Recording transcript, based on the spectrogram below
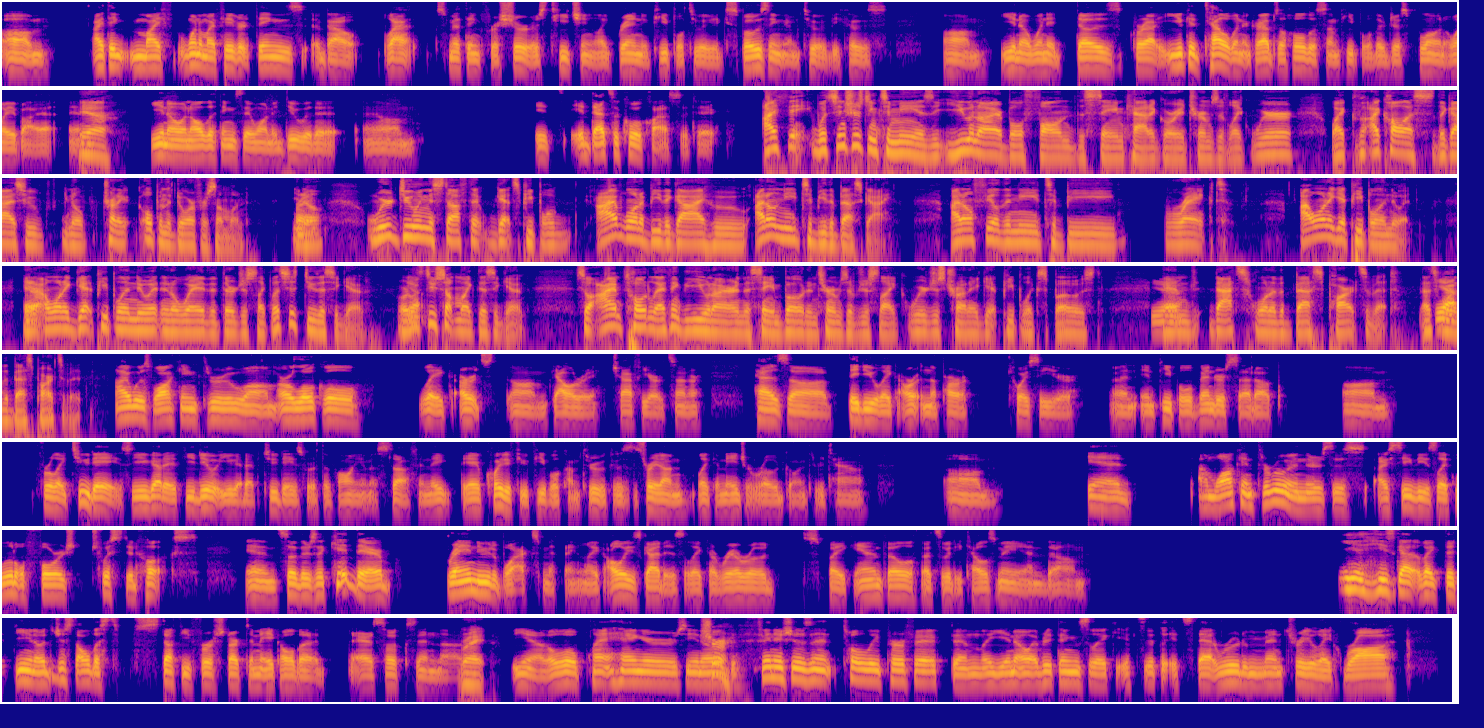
um, I think my one of my favorite things about blacksmithing for sure is teaching like brand new people to it, exposing them to it because um, you know when it does grab you could tell when it grabs a hold of some people they're just blown away by it and, yeah you know and all the things they want to do with it um it's it that's a cool class to take I think what's interesting to me is that you and I are both fall into the same category in terms of like we're like I call us the guys who you know try to open the door for someone. You right. know, yeah. we're doing the stuff that gets people. I want to be the guy who I don't need to be the best guy. I don't feel the need to be ranked. I want to get people into it, and yeah. I want to get people into it in a way that they're just like, let's just do this again, or yeah. let's do something like this again. So I'm totally. I think that you and I are in the same boat in terms of just like we're just trying to get people exposed, yeah. and that's one of the best parts of it. That's yeah. one of the best parts of it. I was walking through um, our local like arts um, gallery, Chaffee Art Center, has uh they do like art in the park twice a year, and and people vendors set up um for like two days. So you got to if you do it, you got to have two days worth of volume of stuff, and they they have quite a few people come through because it's right on like a major road going through town. Um, and I'm walking through, and there's this. I see these like little forged twisted hooks, and so there's a kid there, brand new to blacksmithing. Like all he's got is like a railroad spike anvil. That's what he tells me, and um, yeah, he's got like the you know just all the stuff you first start to make, all the, the S hooks and the, right. You know the little plant hangers. You know Sure. the finish isn't totally perfect, and like, you know everything's like it's it's that rudimentary like raw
